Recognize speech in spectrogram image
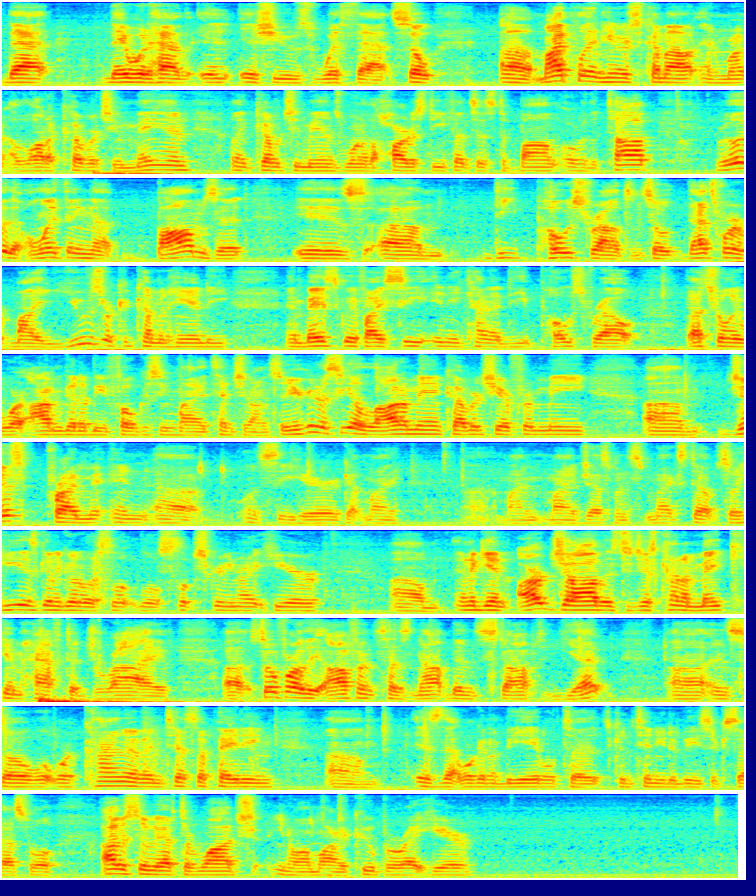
that they would have issues with that? So uh, my plan here is to come out and run a lot of cover two man. I think cover two man is one of the hardest defenses to bomb over the top. Really, the only thing that bombs it is um, deep post routes, and so that's where my user could come in handy. And basically, if I see any kind of deep post route, that's really where I'm going to be focusing my attention on. So you're going to see a lot of man coverage here from me. Um, just prime and uh, let's see here. I got my uh, my my adjustments mixed up. So he is going to go to a sl- little slip screen right here. Um, and again, our job is to just kind of make him have to drive. Uh, so far, the offense has not been stopped yet. Uh, and so, what we're kind of anticipating um, is that we're going to be able to continue to be successful. Obviously, we have to watch, you know, Amari Cooper right here.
